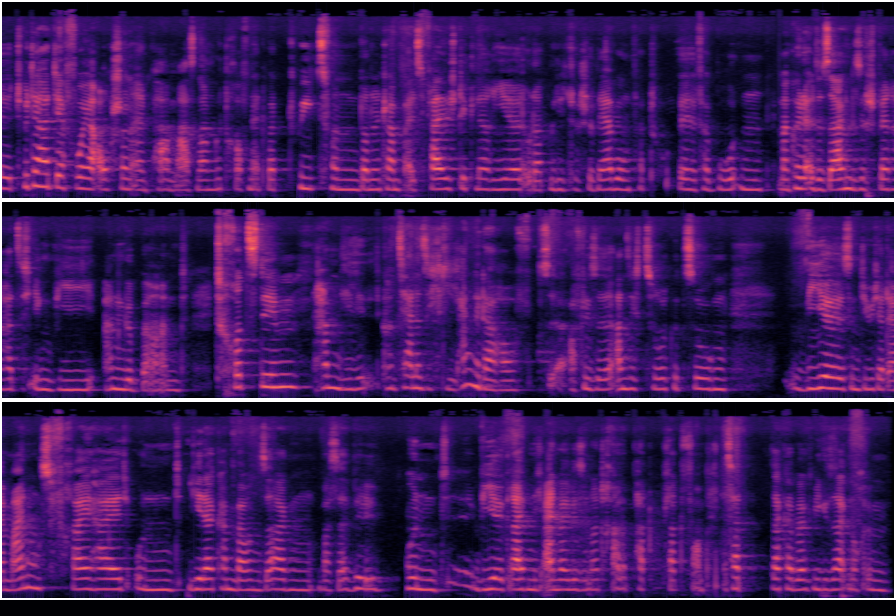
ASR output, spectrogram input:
Äh, Twitter hat ja vorher auch schon ein paar Maßnahmen getroffen, etwa Tweets von Donald Trump als falsch deklariert oder politische Werbung äh, verboten. Man könnte also sagen, diese Sperre hat sich irgendwie angebahnt. Trotzdem haben die Konzerne sich lange darauf, auf diese Ansicht zurückgezogen, wir sind die Hüter der Meinungsfreiheit und jeder kann bei uns sagen, was er will. Und wir greifen nicht ein, weil wir so eine neutrale Plattform. Das hat Zuckerberg, wie gesagt, noch im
